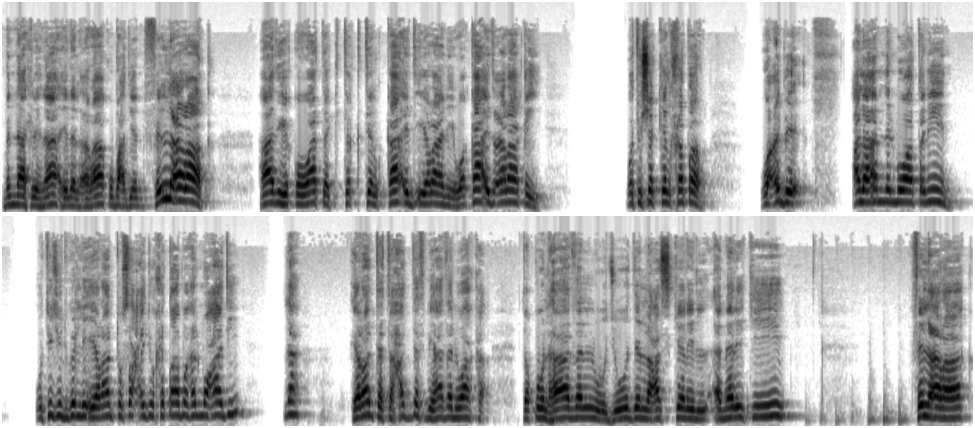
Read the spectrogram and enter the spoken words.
منك لهنا إلى العراق وبعدين في العراق. هذه قواتك تقتل قائد إيراني وقائد عراقي وتشكل خطر وعبء على أمن المواطنين. وتجي تقول لي إيران تصعد خطابها المعادي؟ لا. إيران تتحدث بهذا الواقع. تقول هذا الوجود العسكري الأمريكي في العراق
